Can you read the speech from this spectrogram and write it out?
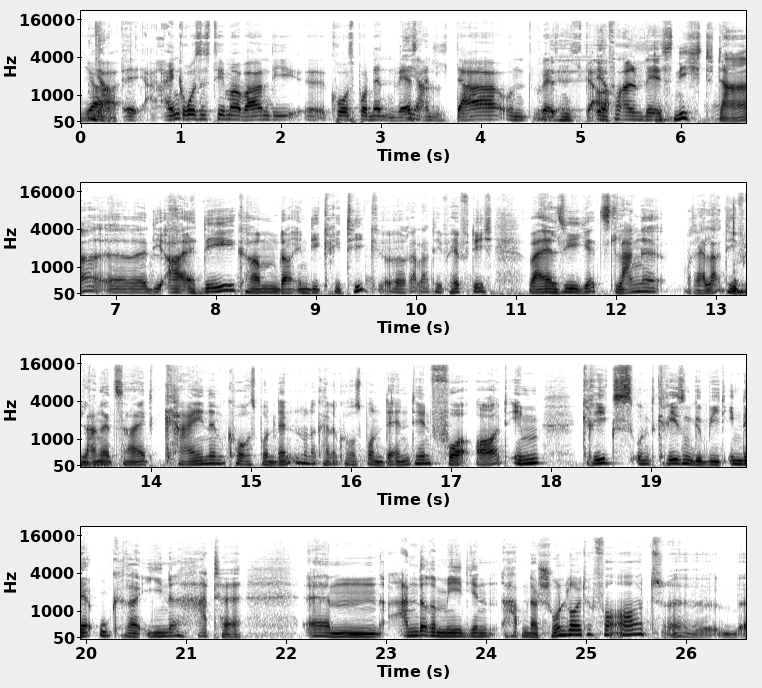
Ja, ja. Äh, ein großes Thema waren die äh, Korrespondenten. Wer ist ja. eigentlich da und wer ist nicht da? Ja, vor allem wer ist nicht da? Äh, die ARD kam da in die Kritik äh, relativ heftig, weil sie jetzt lange relativ lange Zeit keinen Korrespondenten oder keine Korrespondentin vor Ort im Kriegs- und Krisengebiet in der Ukraine hatte. Ähm, andere Medien haben da schon Leute vor Ort. Äh,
